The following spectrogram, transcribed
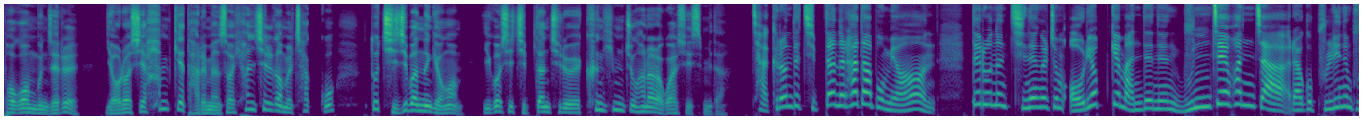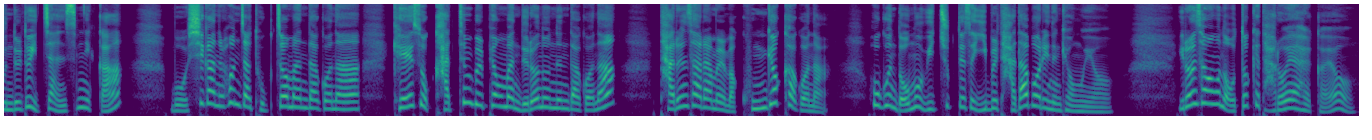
버거운 문제를 여럿이 함께 다루면서 현실감을 찾고 또 지지받는 경험, 이것이 집단 치료의 큰 힘 중 하나라고 할 수 있습니다. 자, 그런데 집단을 하다 보면 때로는 진행을 좀 어렵게 만드는 문제 환자라고 불리는 분들도 있지 않습니까? 뭐 시간을 혼자 독점한다거나 계속 같은 불평만 늘어놓는다거나 다른 사람을 막 공격하거나 혹은 너무 위축돼서 입을 닫아버리는 경우요. 이런 상황은 어떻게 다뤄야 할까요?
